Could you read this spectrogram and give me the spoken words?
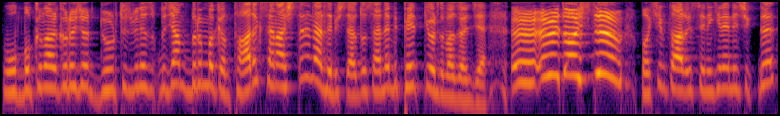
O, bakın arkadaşlar 400 bine zıplayacağım. Durun bakalım. Tarık sen açtın nerede bir şeyler? Dur sende bir pet gördüm az önce. Ee, evet açtım. Bakayım Tarık seninkine ne çıktı?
